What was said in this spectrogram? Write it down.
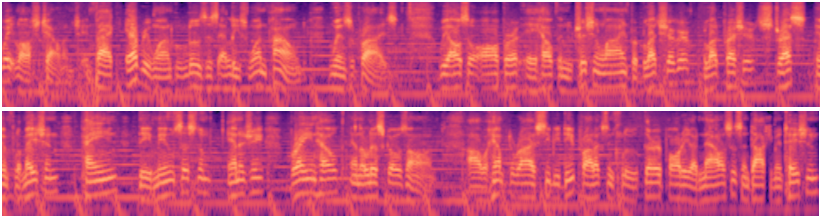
Weight Loss Challenge. In fact, everyone who loses at least one pound wins a prize. We also offer a health and nutrition line for blood sugar, blood pressure, stress, inflammation, pain, the immune system, energy, brain health, and the list goes on. Our hemp-derived CBD products include third-party analysis and documentation,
